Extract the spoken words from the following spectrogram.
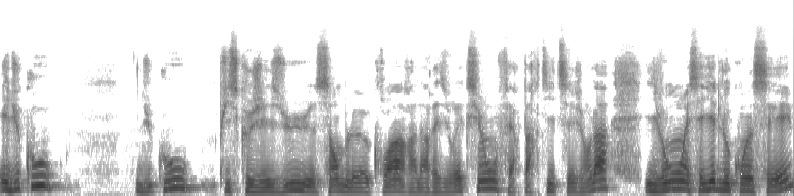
Et du coup, puisque Jésus semble croire à la résurrection, faire partie de ces gens-là, ils vont essayer de le coincer euh,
